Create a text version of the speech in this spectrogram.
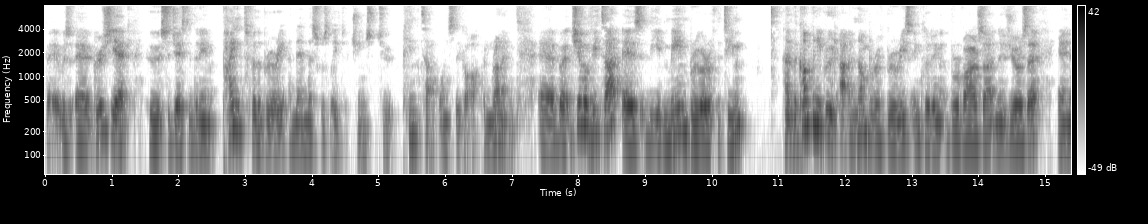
But it was uh, who suggested the name Pint for the brewery, and then this was later changed to Pinta once they got up and running. Uh, but Gimovita is the main brewer of the team. And the company brewed at a number of breweries, including Browarza Nizhurza in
